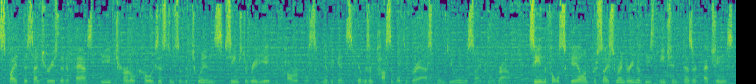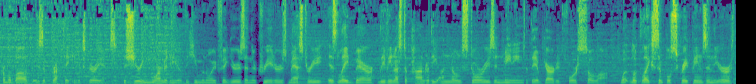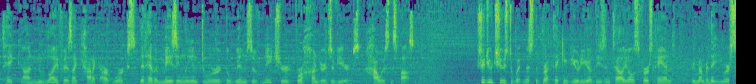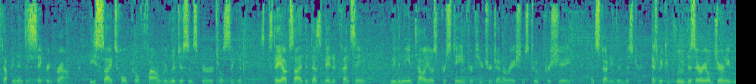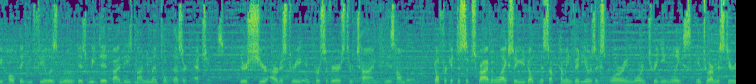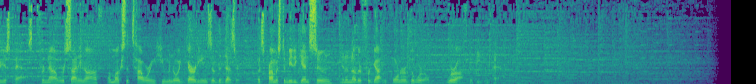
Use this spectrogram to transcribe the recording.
Despite the centuries that have passed, the eternal coexistence of the twins seems to radiate a powerful significance that was impossible to grasp when viewing the site from the ground. Seeing the full scale and precise rendering of these ancient desert etchings from above is a breathtaking experience. The sheer enormity of the humanoid figures and their creators' mastery is laid bare, leaving us to ponder the unknown stories and meanings that they have guarded for so long. What look like simple scrapings in the earth take on new life as iconic artworks that have amazingly endured the whims of nature for hundreds of years. How is this possible? Should you choose to witness the breathtaking beauty of these intaglios firsthand, remember that you are stepping into sacred ground. These sites hold profound religious and spiritual significance. Stay outside the designated fencing, leaving the intaglios pristine for future generations to appreciate and study their mystery. As we conclude this aerial journey, we hope that you feel as moved as we did by these monumental desert etchings. Their sheer artistry and perseverance through time is humbling. Don't forget to subscribe and like so you don't miss upcoming videos exploring more intriguing links into our mysterious past. For now, we're signing off amongst the towering humanoid guardians of the desert. Let's promise to meet again soon in another forgotten corner of the world. We're off the beaten path.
